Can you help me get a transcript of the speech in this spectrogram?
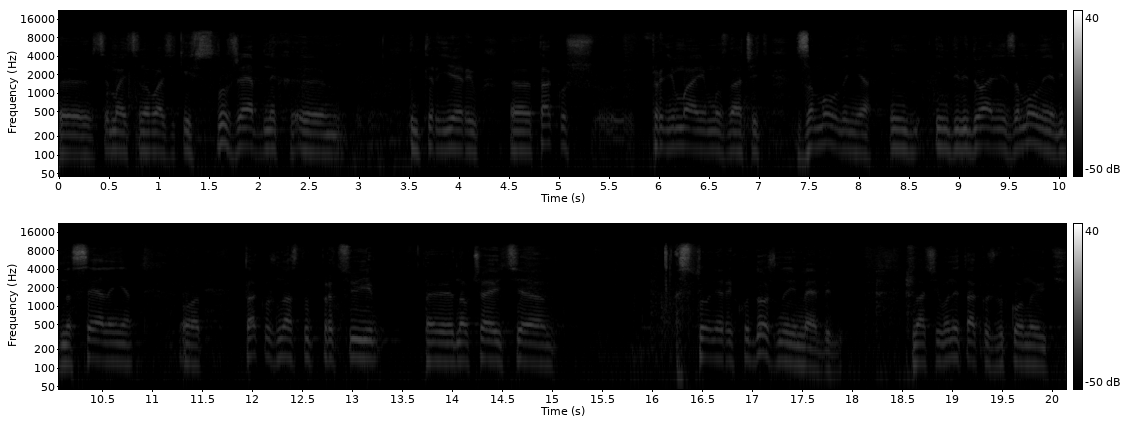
е, це мається на увазі якихось служебних е, інтер'єрів. Е, Також е, приймаємо замовлення, індивідуальні замовлення від населення. Також у нас тут працює, е, навчаються столяри художньої мебелі. Значить, вони також виконують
